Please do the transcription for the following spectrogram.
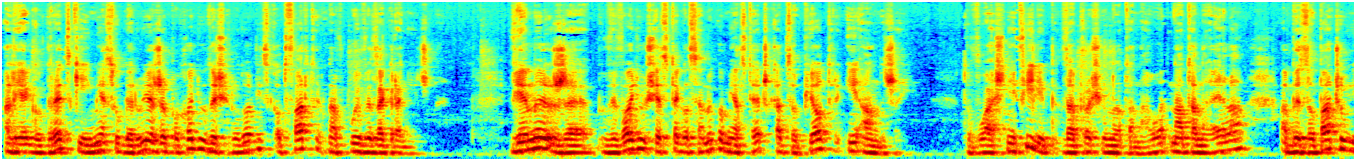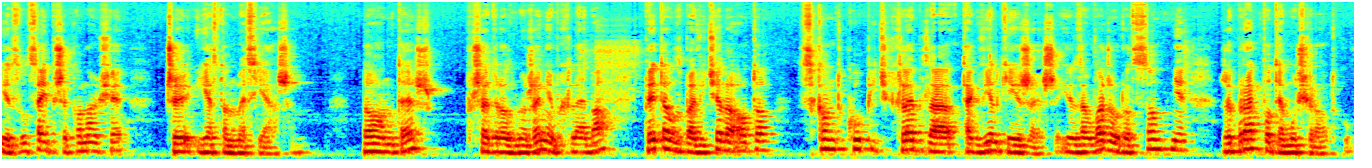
ale jego greckie imię sugeruje, że pochodził ze środowisk otwartych na wpływy zagraniczne. Wiemy, że wywodził się z tego samego miasteczka co Piotr i Andrzej. To właśnie Filip zaprosił Natanaela, aby zobaczył Jezusa i przekonał się, czy jest on Mesjaszem. To on też, przed rozmnożeniem chleba, pytał Zbawiciela o to, skąd kupić chleb dla tak wielkiej rzeszy i zauważył rozsądnie, że brak po temu środków.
